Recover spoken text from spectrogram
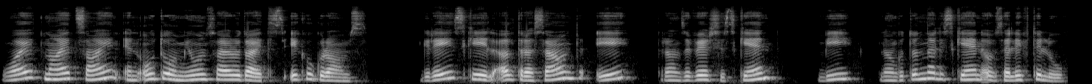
White knight sign in autoimmune thyroiditis echograms. Grayscale ultrasound A. Transverse scan B. Longitudinal scan of the left lobe.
